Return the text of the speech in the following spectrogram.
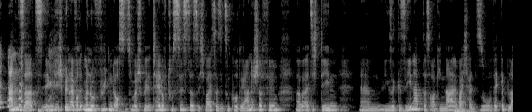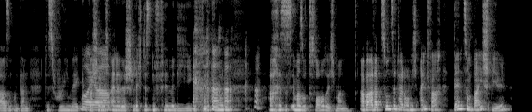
Ansatz. Irgendwie, ich bin einfach immer nur wütend, auch so zum Beispiel Tale of Two Sisters. Ich weiß, das ist jetzt ein koreanischer Film, aber als ich den, ähm, wie gesagt, gesehen habe, das Original, war ich halt so weggeblasen und dann das Remake, Oh, wahrscheinlich ja. einer der schlechtesten Filme, die je gedreht wurden. Ach, es ist immer so traurig, Mann. Aber Adaptionen sind halt auch nicht einfach, denn zum Beispiel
